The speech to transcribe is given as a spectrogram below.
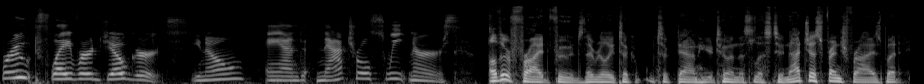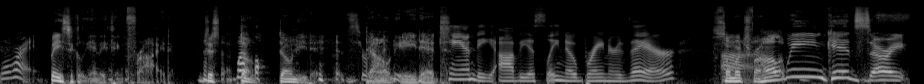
Fruit flavored yogurts, you know, and natural sweeteners. Other fried foods they really took took down here too on this list too. Not just French fries, but Well, right. basically anything fried. Just don't don't eat it. Don't right. eat it. Candy, obviously, no brainer there. So much Uh, for Halloween, kids. Sorry.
